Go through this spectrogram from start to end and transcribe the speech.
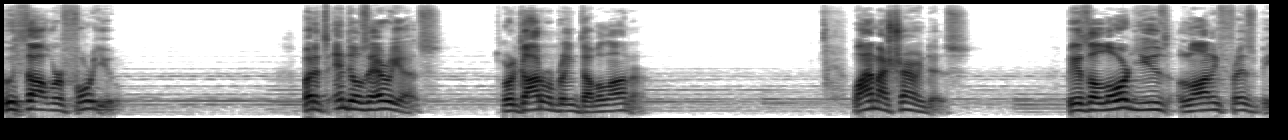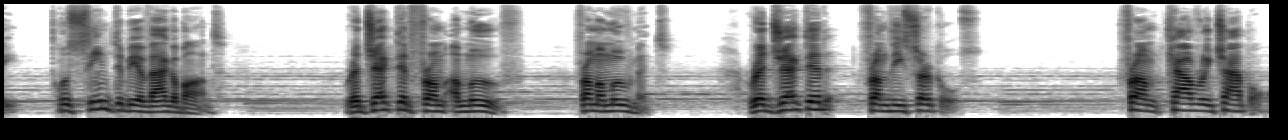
who thought were for you. But it's in those areas where God will bring double honor. Why am I sharing this? Because the Lord used Lonnie Frisbee, who seemed to be a vagabond, rejected from a move, from a movement rejected from these circles, from Calvary Chapel,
